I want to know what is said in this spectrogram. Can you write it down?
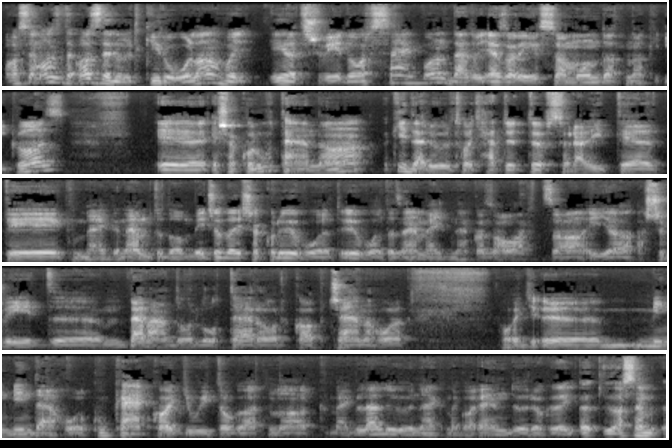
azt hiszem az, az derült ki róla, hogy élt Svédországban, de hát, hogy ez a része a mondatnak igaz, és akkor utána kiderült, hogy hát őt többször elítélték, meg nem tudom micsoda, és akkor ő volt, ő volt az M1-nek az arca, így a, a svéd bevándorló terror kapcsán, ahol hogy ö, mind, mindenhol kukákat gyújtogatnak, meg lelőnek, meg a rendőrök. Azt hiszem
